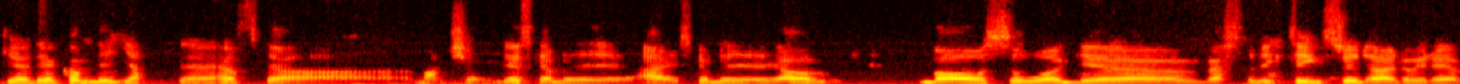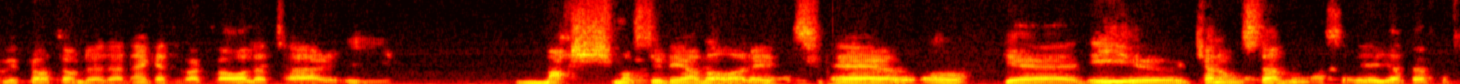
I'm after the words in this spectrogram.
det kommer bli jättehäftiga matcher. Det ska bli, nej, det ska bli, jag var och såg uh, Västervik Tingsryd här då i det vi pratade om det, det negativa kvalet här i mars måste det ha varit. Uh, och det är ju kanonstämning alltså. Det är jättehäftigt.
